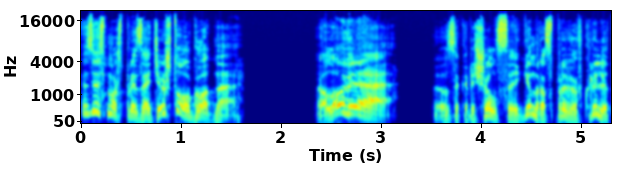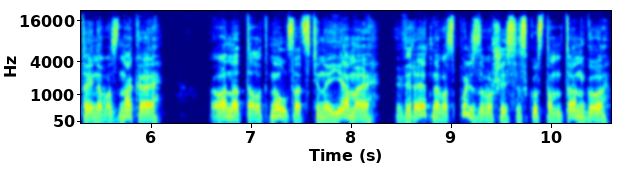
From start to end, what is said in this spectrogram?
Здесь может произойти что угодно!» «Ловия!» — закричал Сайген, расправив крылья тайного знака. Он оттолкнулся от стены ямы, вероятно, воспользовавшись искусством танго,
